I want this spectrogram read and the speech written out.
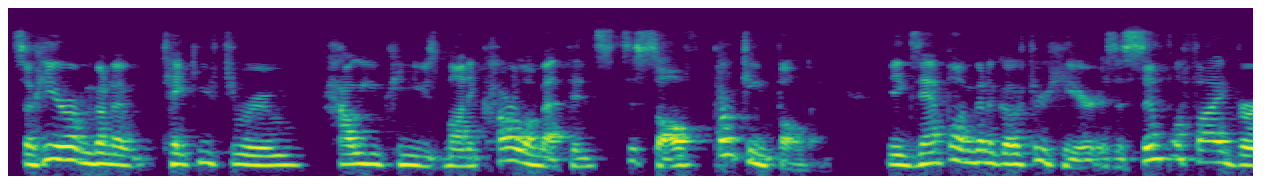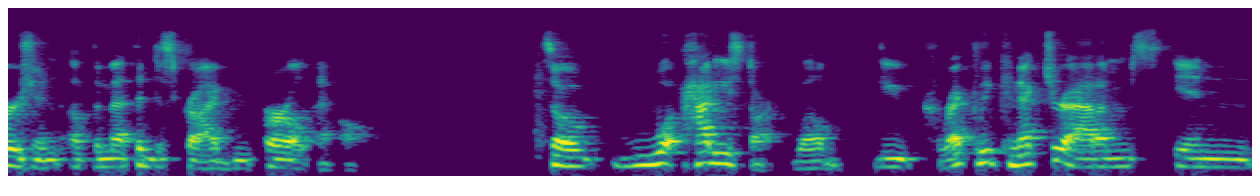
So here I'm going to take you through how you can use Monte Carlo methods to solve protein folding. The example I'm going to go through here is a simplified version of the method described in Earl et al. So what, how do you start? Well, you correctly connect your atoms in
